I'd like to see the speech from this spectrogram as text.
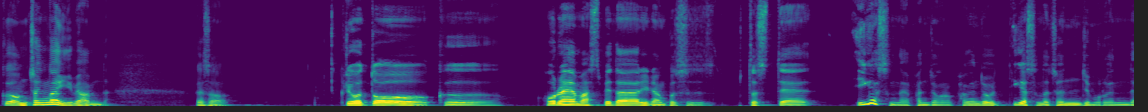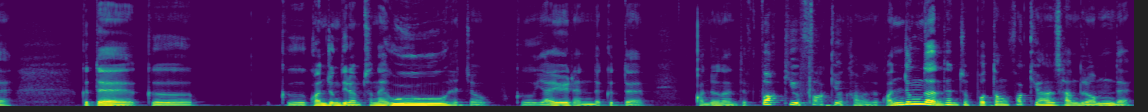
그 엄청나게 유명합니다. 그래서 그리고 또 그 호르헤 마스피달이랑 붙었, 붙었을 때 이겼었나요 판정으로 판정으로 이겼었나 졌는지 모르겠는데 그때 그 그 관중들이 엄청나게 우 했죠. 그 야유를 했는데 그때 관중들한테 fuck you, fuck you 하면서 관중들한테는 좀 보통 fuck you 하는 사람들이 없는데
